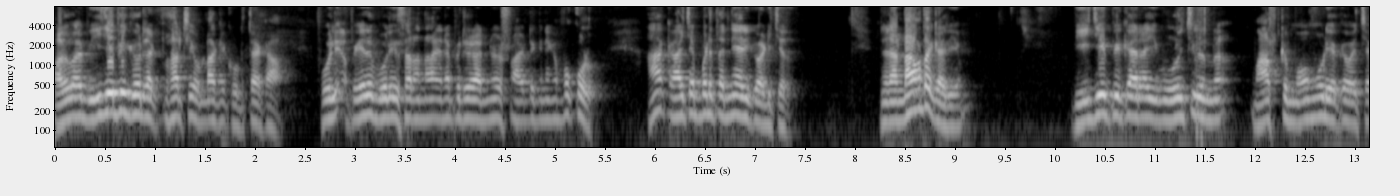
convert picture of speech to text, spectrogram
അതുപോലെ ബി ജെ പിക്ക് ഒരു രക്തസാക്ഷിയെ ഉണ്ടാക്കി കൊടുത്തേക്കാം. പോലീ അപ്പോൾ ഏത് പോലീസാണെന്നാൽ അതിനെപ്പറ്റി ഒരു അന്വേഷണമായിട്ട് ഇങ്ങനെ പൊക്കോളും. ആ കാഴ്ചപ്പാടി തന്നെയായിരിക്കും അടിച്ചത്. പിന്നെ രണ്ടാമത്തെ കാര്യം ബി ജെ പിക്കാരെ ഈ ഒളിച്ചു നിന്ന് മാസ്ക് മോമൂടിയൊക്കെ വെച്ച്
